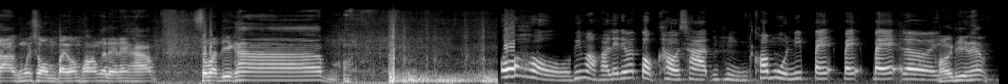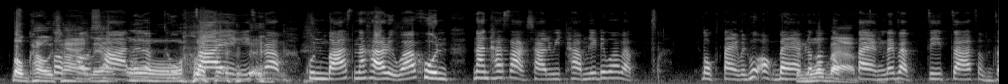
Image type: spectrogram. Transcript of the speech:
ลาคุณผู้ชมไปพร้อมๆกันเลยนะครับ สวัสดีครับ โอ้โห พี่หมอคะเรียกได้ว่าตบเข่าชาดอื้อหือข้อมูลนี่เป๊ะเป๊ะเป๊ะเลย ขออีกทีนะครับตบเข่าตบชาเข่าเลยชาดเลยแบบโอ้ถูกใจอย่างนี้สำหรับคุณบัสนะคะ หรือว่าคุณนันทศักดิ์ชาญวิทย์ธรรมเรียกได้ว่าแบบ ตกแต่งเป็นผู้ออกแบบเป็นแล้วผู้ก็ออกแบตบกแต่งได้แบบจี๊ดจ้าดสมใจ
